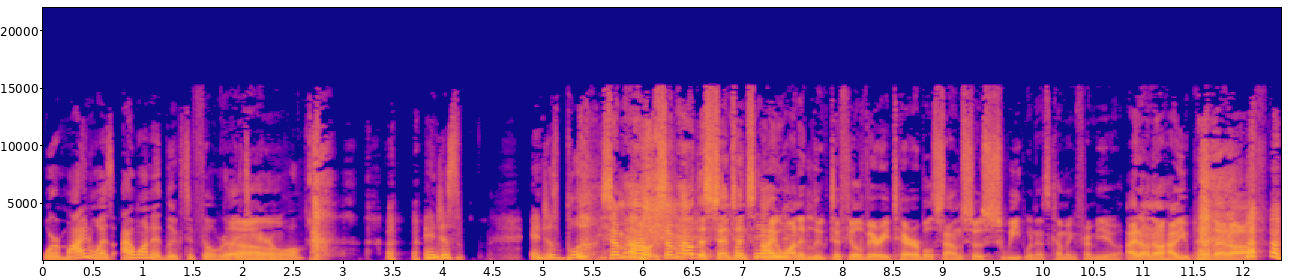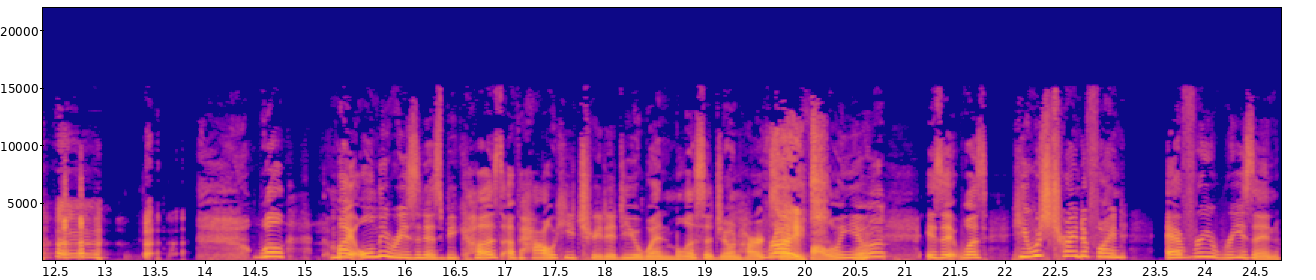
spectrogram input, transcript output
Where mine was I wanted Luke to feel really Oh. terrible. and just and just blew. Somehow, somehow, the sentence then- "I wanted Luke to feel very terrible" sounds so sweet when it's coming from you. I don't know how you pull that off. Well, my only reason is because of how he treated you when Melissa Joan Hart started following you. What? Is it was he was trying to find every reason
